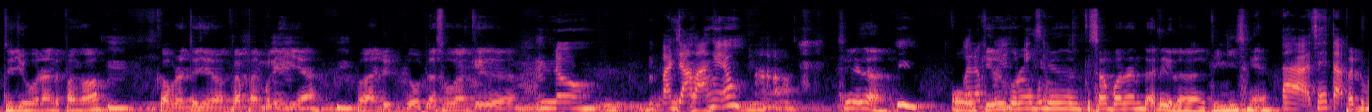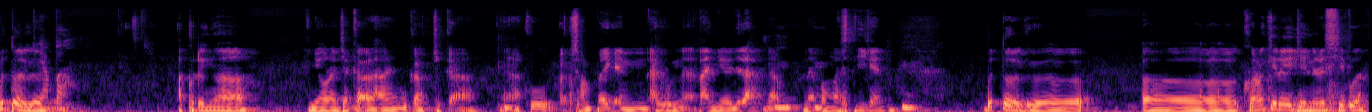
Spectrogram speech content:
tujuh orang depan kau hmm. Kau beratur jadi orang ke-8 boleh lagi lah hmm. Kau ada 12 orang kira No. Panjang sangat tu. Serius lah Hmm. Oh Walaupun kira korang punya kesabaran tak ada lah Tinggi sangat Tak, saya tak. Tapi betul ke? Yang apa? Aku dengar Ni orang cakap lah eh, Bukan aku cakap Yang Aku aku sampaikan Aku nak tanya je lah Nak, Hmm. nak memastikan Betul ke uh, Korang kira generasi apa?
